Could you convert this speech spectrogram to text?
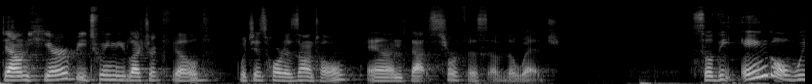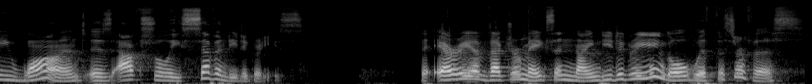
down here between the electric field, which is horizontal, and that surface of the wedge. So the angle we want is actually 70 degrees. The area vector makes a 90 degree angle with the surface.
